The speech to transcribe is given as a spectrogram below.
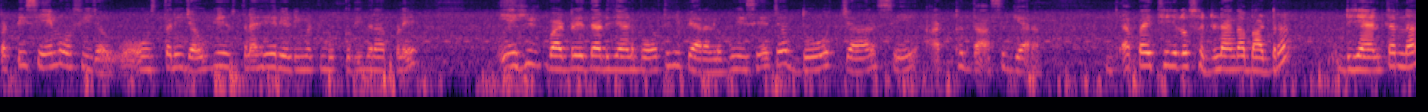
ਪੱਟੀ ਸੇਮ ਉਸੇ ਜਾਊ, ਉਸ ਤਰ੍ਹਾਂ ਹੀ ਜਾਊਗੀ, ਉਸ ਤਰ੍ਹਾਂ ਇਹ ਰੈਡੀਮੇਡ ਲੁੱਕ ਦੀ ਤਰ੍ਹਾਂ ਆਪਣੇ। ਇਹੀ ਬਾਰਡਰ ਦਾ ਡਿਜ਼ਾਈਨ ਬਹੁਤ ਹੀ ਪਿਆਰਾ ਲੱਗੂ ਇਸੇ ਚ 2 4 6 8 10 11 ਆਪਾਂ ਇੱਥੇ ਜਦੋਂ ਛੱਡਣਾਗਾ ਬਾਰਡਰ ਡਿਜ਼ਾਈਨ ਧਰਨਾ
